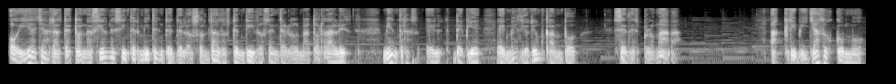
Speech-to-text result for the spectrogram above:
Oía ya las detonaciones intermitentes de los soldados tendidos entre los matorrales, mientras él, de pie, en medio de un campo, se desplomaba, acribillado como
